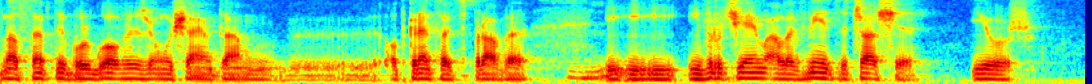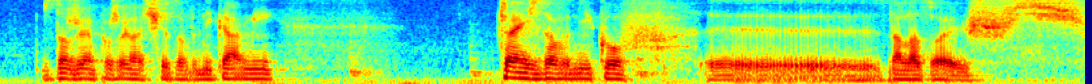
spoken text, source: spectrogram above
następny ból głowy, że musiałem tam y, odkręcać sprawę i, i, i wróciłem, ale w międzyczasie już zdążyłem pożegnać się z zawodnikami. Część zawodników y, znalazła już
